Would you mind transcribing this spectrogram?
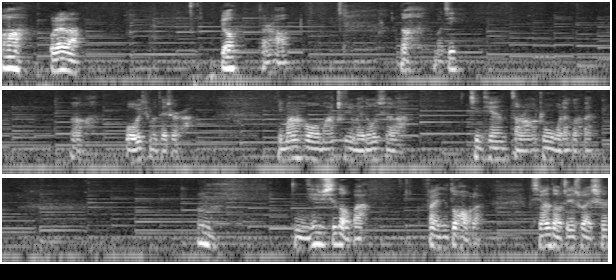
啊，回来了。哟，早上好。那毛巾。啊，我为什么在这儿啊？你妈和我妈出去买东西了，今天早上和中午我来管饭。嗯，你先去洗澡吧，饭已经做好了，洗完澡直接出来吃。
